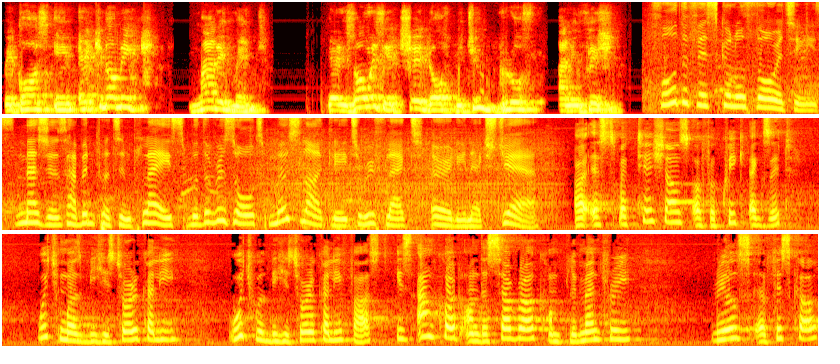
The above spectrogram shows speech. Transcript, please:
because in economic management, there is always a trade off between growth and inflation. For the fiscal authorities, measures have been put in place with the result most likely to reflect early next year. Our expectations of a quick exit, which must be historically which will be historically fast, is anchored on the several complementary real uh, fiscal,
